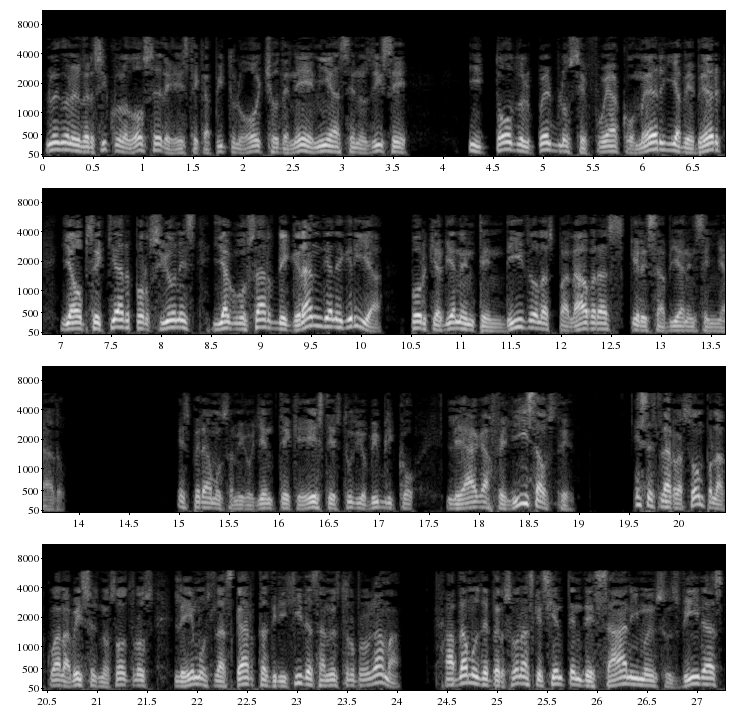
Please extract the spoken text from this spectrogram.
Luego en el versículo doce de este capítulo ocho de Nehemías se nos dice, Y todo el pueblo se fue a comer y a beber y a obsequiar porciones y a gozar de grande alegría, porque habían entendido las palabras que les habían enseñado. Esperamos, amigo oyente, que este estudio bíblico le haga feliz a usted. Esa es la razón por la cual a veces nosotros leemos las cartas dirigidas a nuestro programa. Hablamos de personas que sienten desánimo en sus vidas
